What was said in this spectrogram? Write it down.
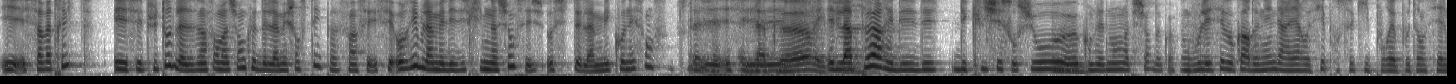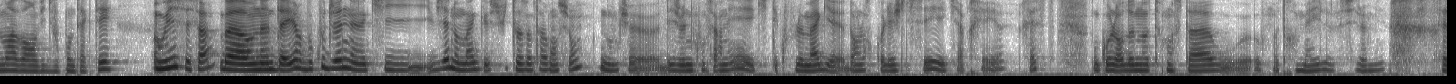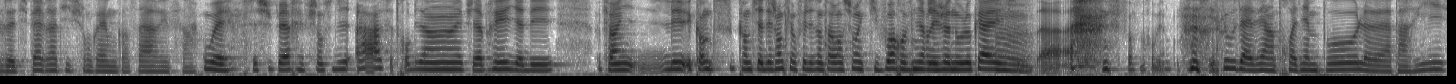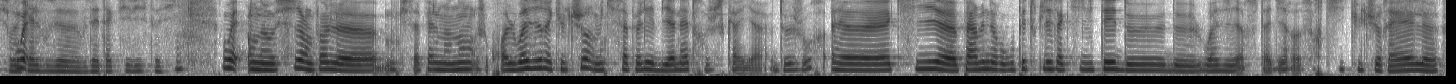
et ça va très vite. Et c'est plutôt de la désinformation que de la méchanceté. Enfin, c'est horrible, hein, mais les discriminations, c'est aussi de la méconnaissance. Tout à fait. Et, de la peur. Et, de la peur et des, des, clichés sociaux mmh. complètement absurdes. Quoi. Donc vous laissez vos coordonnées derrière aussi pour ceux qui pourraient potentiellement avoir envie de vous contacter oui, c'est ça. Bah, on a d'ailleurs beaucoup de jeunes euh, qui viennent au MAG suite aux interventions, donc euh, des jeunes concernés et qui découvrent le MAG dans leur collège-lycée et qui après restent. Donc on leur donne notre Insta ou euh, notre mail si jamais. Ça doit être super gratifiant quand même quand ça arrive, ça. Ouais, c'est super. Et puis on se dit, ah, c'est trop bien. Et puis après, il y a des. Enfin, les... quand il y a des gens qui ont fait des interventions et qui voient revenir les jeunes au local, hmm. disent, ah, c'est trop bien. Est-ce que vous avez un troisième pôle à Paris sur lequel vous, vous êtes activiste aussi? Ouais, on a aussi un pôle euh, qui s'appelle maintenant, je crois, Loisirs et Culture, mais qui s'appelait Bien-être jusqu'à il y a deux jours, euh, qui euh, permet de regrouper toutes les activités de, de loisirs, c'est-à-dire sorties culturelles,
